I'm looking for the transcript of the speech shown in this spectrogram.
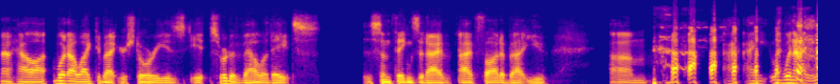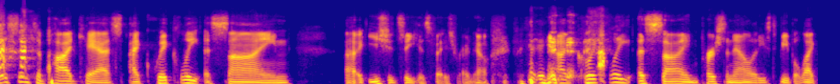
How I, what I liked about your story is it sort of validates some things that I've I've thought about you. Um, I, I, when I listen to podcasts, I quickly assign. Uh, you should see his face right now. I quickly assign personalities to people. Like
